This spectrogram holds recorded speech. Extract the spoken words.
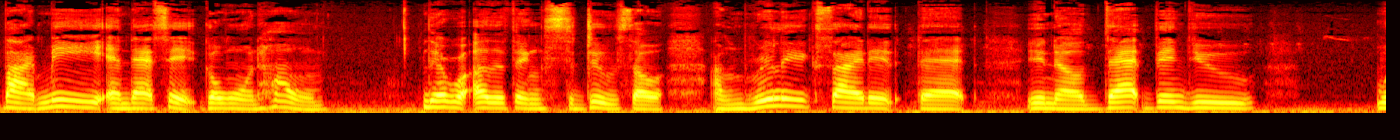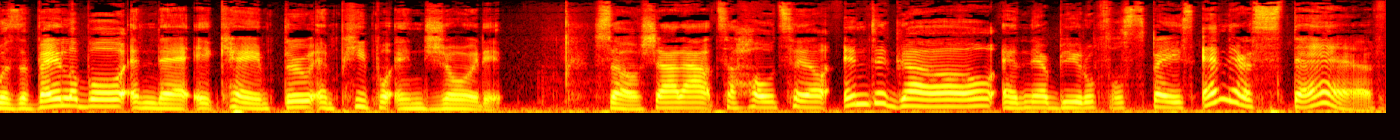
by me and that's it, go on home. There were other things to do. So I'm really excited that, you know, that venue was available and that it came through and people enjoyed it. So, shout out to Hotel Indigo and their beautiful space and their staff.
